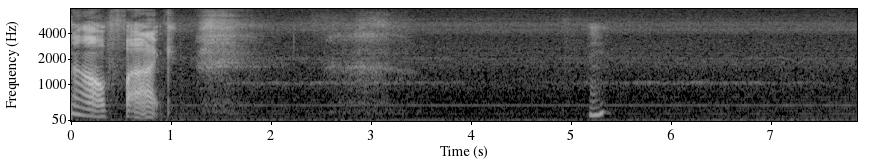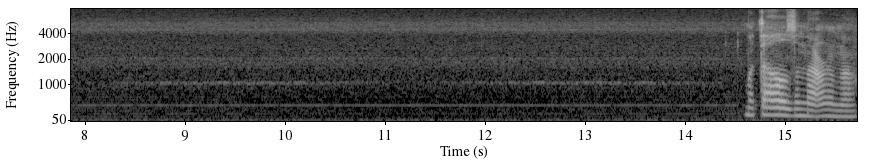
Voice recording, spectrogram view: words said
Oh, fuck. Hmm? What the hell is in that room now?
